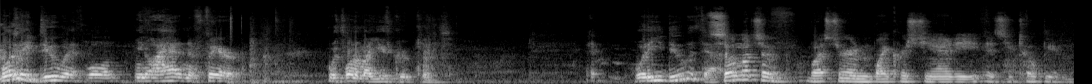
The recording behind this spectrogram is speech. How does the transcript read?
what do they do with, well, you know, I had an affair with one of my youth group kids. What do you do with that? So much of Western white Christianity is utopian.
